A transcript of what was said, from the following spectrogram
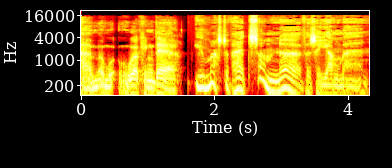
um, working there. You must have had some nerve as a young man.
